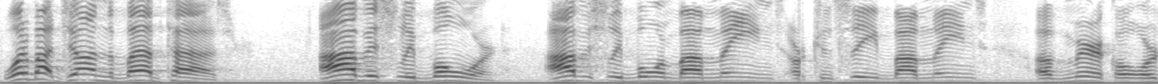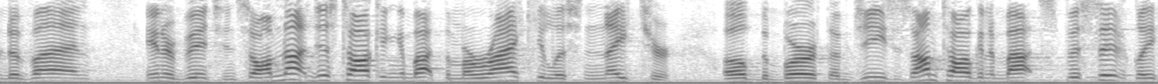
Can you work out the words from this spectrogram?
What about John the Baptizer? Obviously born, obviously born by means or conceived by means of miracle or divine intervention. So I'm not just talking about the miraculous nature of the birth of Jesus. I'm talking about specifically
